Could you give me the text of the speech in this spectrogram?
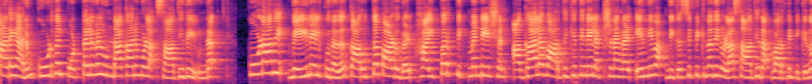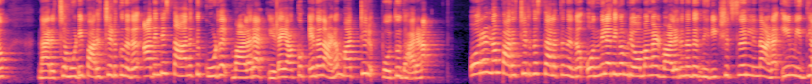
തടയാനും കൂടുതൽ പൊട്ടലുകൾ ഉണ്ടാക്കാനുമുള്ള സാധ്യതയുണ്ട്. കൂടാതെ വെയിലേൽക്കുന്നത് കറുത്ത പാടുകൾ ഹൈപ്പർ പിഗ്മെന്റേഷൻ അകാല വാർദ്ധക്യത്തിന്റെ ലക്ഷണങ്ങൾ എന്നിവ വികസിപ്പിക്കുന്നതിനുള്ള സാധ്യത വർദ്ധിപ്പിക്കുന്നു. നരച്ച മുടി പറിച്ചെടുക്കുന്നത് അതിന്റെ സ്ഥാനത്ത് കൂടുതൽ വളരാൻ ഇടയാക്കും എന്നതാണ് മറ്റൊരു പൊതുധാരണ. ഒരെണ്ണം പറിച്ചെടുത്ത സ്ഥലത്ത് നിന്ന് ഒന്നിലധികം രോമങ്ങൾ വളരുന്നത് നിരീക്ഷിച്ചതിൽ നിന്നാണ് ഈ മിഥ്യ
